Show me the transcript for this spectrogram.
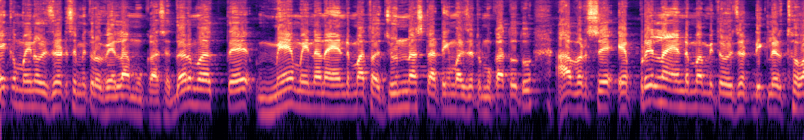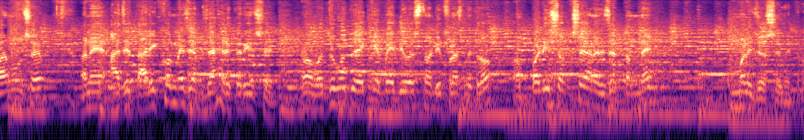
એક મહિનો રિઝલ્ટ છે મિત્રો વહેલા મુકાશે. દર વખતે મે મહિનાના એન્ડમાં અથવા જૂનના સ્ટાર્ટિંગમાં રિઝલ્ટ મુકાતું હતું. આ વર્ષે એપ્રિલના એન્ડમાં મિત્રો રિઝલ્ટ ડિક્લેર થવાનું છે. અને આજે તારીખો મેં જે જાહેર કરી છે, એમાં વધુ વધુ એક કે બે દિવસનો ડિફરન્સ મિત્રો પડી શકશે અને રિઝલ્ટ તમને મળી જશે મિત્રો.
